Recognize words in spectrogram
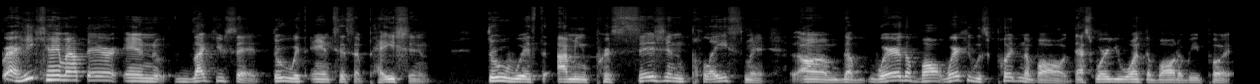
Bruh, he came out there and, like you said, threw with anticipation through with I mean precision placement. Um, the where the ball where he was putting the ball, that's where you want the ball to be put.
